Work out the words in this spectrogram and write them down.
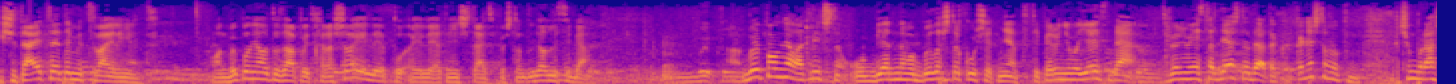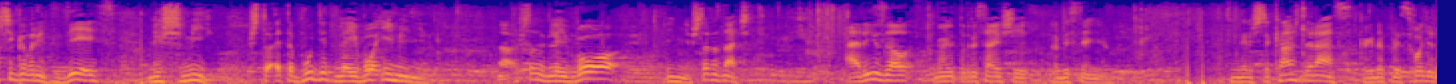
считается это мецва или нет? Он выполнил эту заповедь хорошо или, или это не считается, потому что он делал для себя? Выполнил. Выполнил, отлично. У бедного было что кушать? Нет. Теперь у него есть? Да. Теперь у него есть одежда? Да. Так, конечно, выполнил. Почему Раши говорит здесь, лишми, что это будет для его имени? Ну, что для его имени? Что это значит? Аризал говорит потрясающее объяснение. Он говорит, что каждый раз, когда происходит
